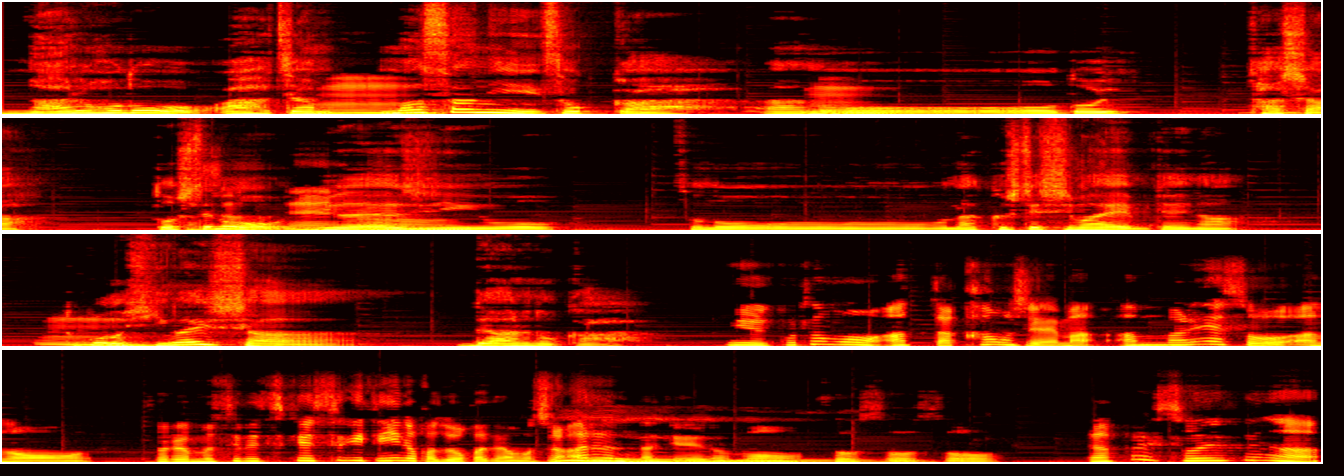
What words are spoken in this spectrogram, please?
なるほど。あ、じゃあ、うんまさに、そっか、あのーうどうい他者としてのユダヤ人を、その、なくしてしまえ、みたいな、うんところの被害者であるのか。いうこともあったかもしれない。まあ、あんまりね、そう、あの、それを結びつけすぎていいのかどうかではもちろんあるんだけれどもうん、そうそうそう。やっぱりそういうふうな、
